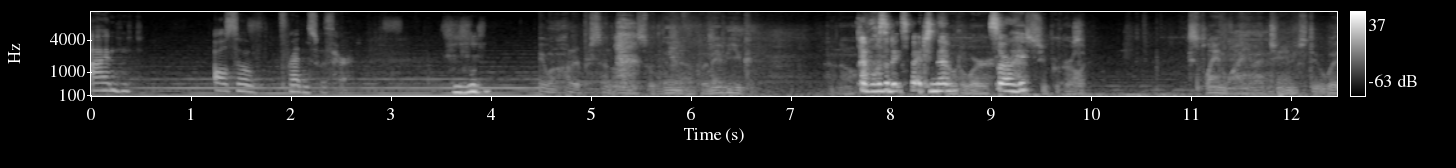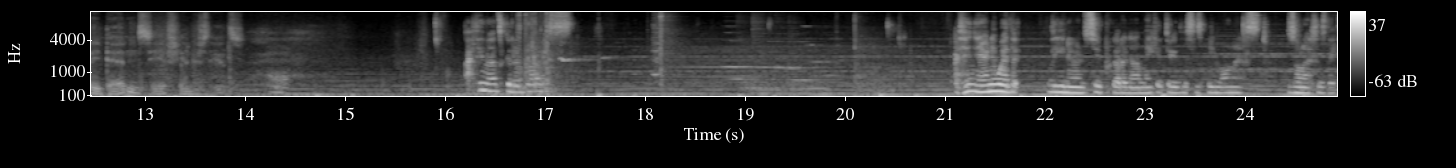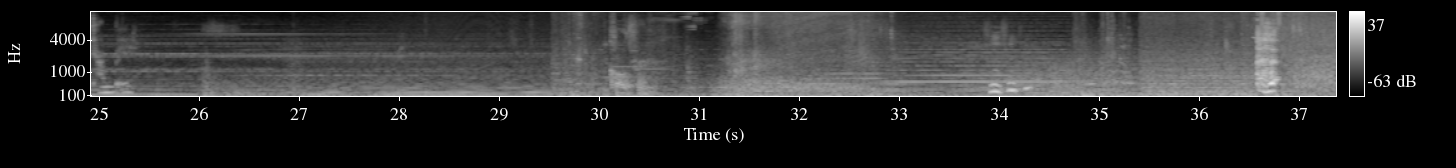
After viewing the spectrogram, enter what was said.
I'm also friends with her. be 100% honest with Lena, but maybe you could, I don't know. I wasn't expecting go them. to her, Sorry. Supergirl, explain why you had James do what he did, and see if she understands. I think that's good advice. I think the only way that Lena and Supergirl are going to make it through this is being honest. As honest as they can be. You called for him.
